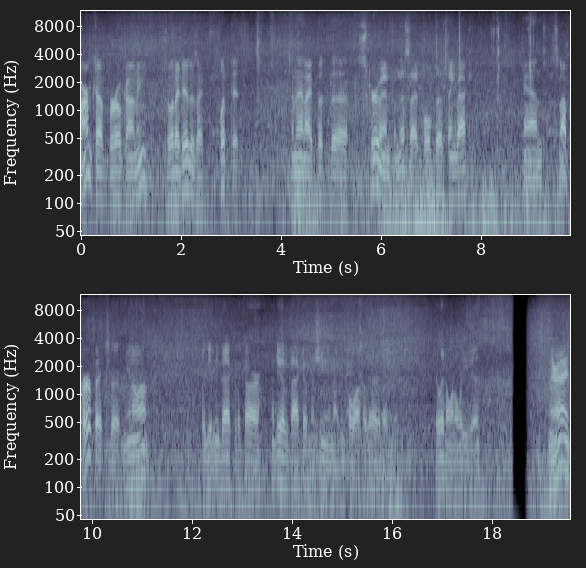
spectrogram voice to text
arm cuff broke on me. So what I did is I flipped it and then I put the screw in from this side, pulled the thing back. And it's not perfect, but you know what? It'll get me back to the car. I do have a backup machine I can pull off of there, but really don't want to leave yet. All right,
